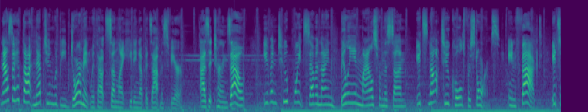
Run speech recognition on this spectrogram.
NASA had thought Neptune would be dormant without sunlight heating up its atmosphere. As it turns out, even 2.79 billion miles from the sun, it's not too cold for storms. In fact, it's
